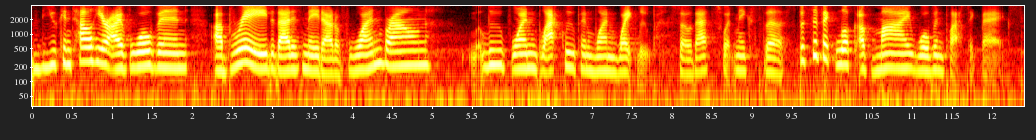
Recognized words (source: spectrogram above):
You can tell here I've woven a braid that is made out of one brown loop, one black loop, and one white loop. So that's what makes the specific look of my woven plastic bags.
